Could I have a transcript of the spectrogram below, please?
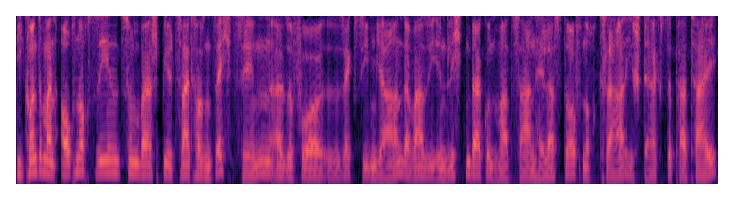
Die konnte man auch noch sehen, zum Beispiel 2016, also vor sechs, sieben Jahren. Da war sie in Lichtenberg und Marzahn-Hellersdorf noch klar die stärkste Partei.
